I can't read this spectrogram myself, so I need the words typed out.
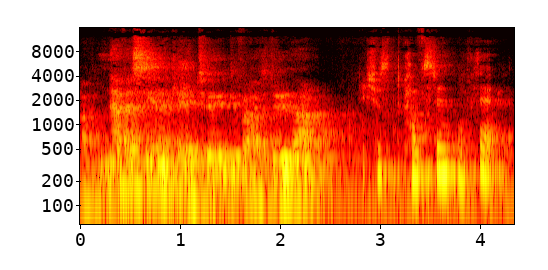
I've never seen a K2 device do that. It's just constant. Look at it.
